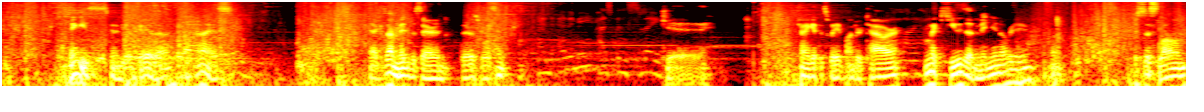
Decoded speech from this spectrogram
I think he's gonna be okay though. Nice. Yeah, because our mid was there and theirs wasn't. Okay. Trying to get this wave under tower. I'm gonna Q the minion over here. Oh. Just to slow him.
